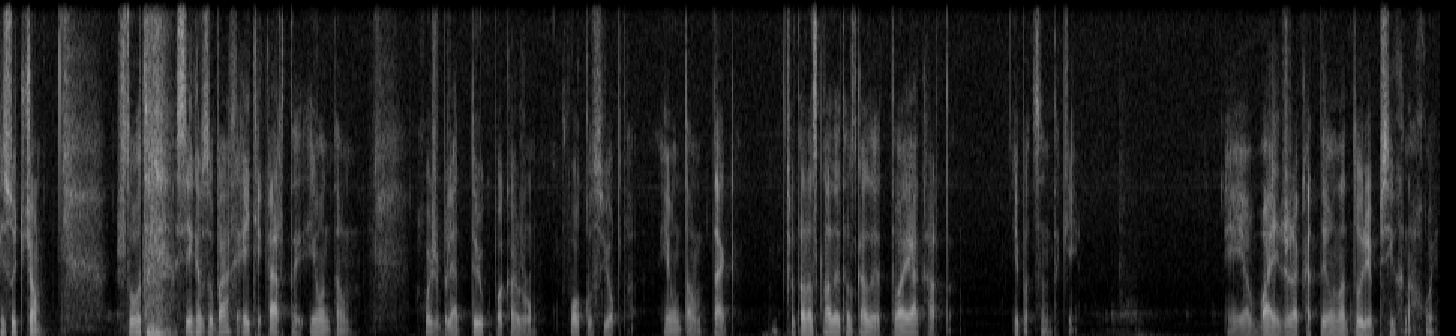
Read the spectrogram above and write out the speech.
И суть в чем? Что вот Сига в зубах, эти карты, и он там, хочешь, блядь, трюк покажу, фокус, ёпта. И он там так, что-то раскладывает, рассказывает, твоя карта. И пацаны такие. Ебать, Жак, а ты в натуре псих нахуй.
